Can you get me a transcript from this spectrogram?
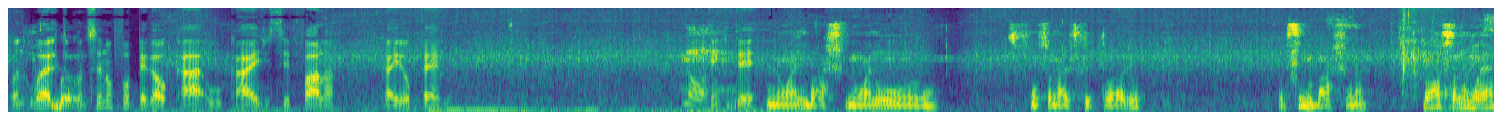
Quando, Wellington, quando você não for pegar o, Ka, o Kaid, você fala, caiu eu pego. Boa. Tem que ter. Não é embaixo, não é no funcionário do escritório. Deve ser embaixo, né? Nossa, não lá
